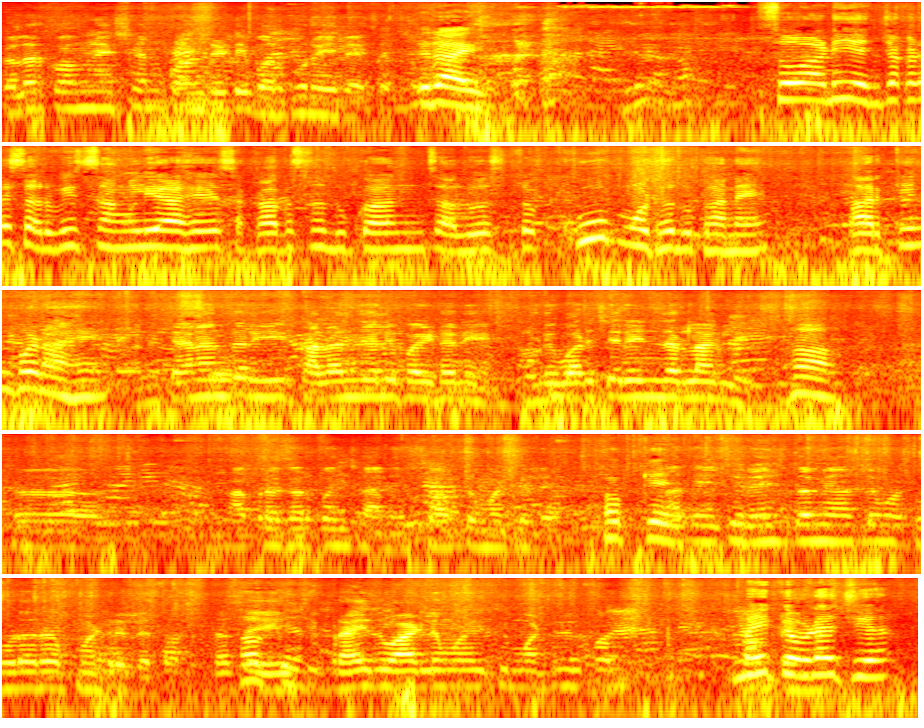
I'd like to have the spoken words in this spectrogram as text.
कलर कॉम्बिनेशन क्वांटिटी भरपूर येईल राईट सो आणि यांच्याकडे सर्व्हिस चांगली आहे. सकाळपासून दुकान चालू असतं. खूप मोठं दुकान आहे. पार्किंग पण आहे. आणि त्यानंतर ही कालांजली पैठणी. थोडी वरची रेंज जर लागली हां. हा प्रकार पण छान आहे सॉफ्ट मटेरियल आहे. ओके आता याची रेंज कमी असल्यामुळे थोडं रफ मटेरियल येतं. तसं Okay. याची प्राइस वाढल्यामुळे याची मटेरियल पण मग ही केवढ्याची आहे?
